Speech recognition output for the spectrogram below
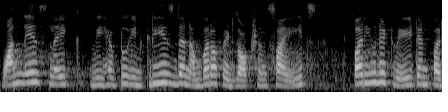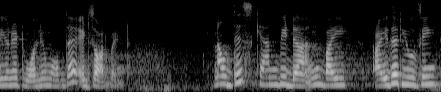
one is like we have to increase the number of adsorption sites per unit weight and per unit volume of the adsorbent. Now this can be done by either using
